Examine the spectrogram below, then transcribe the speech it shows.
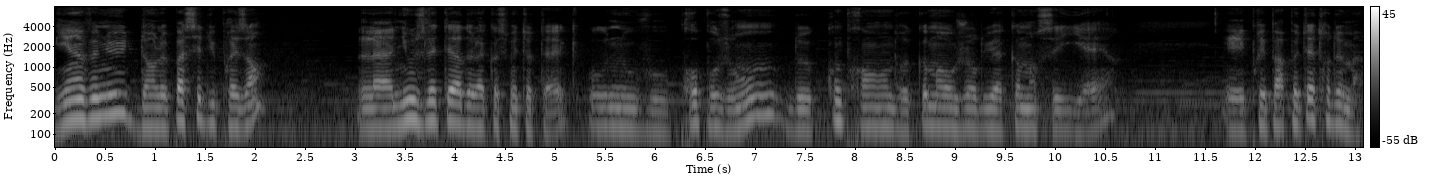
Bienvenue dans le passé du présent, la newsletter de la Cosmétothèque où nous vous proposons de comprendre comment aujourd'hui a commencé hier et prépare peut-être demain.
